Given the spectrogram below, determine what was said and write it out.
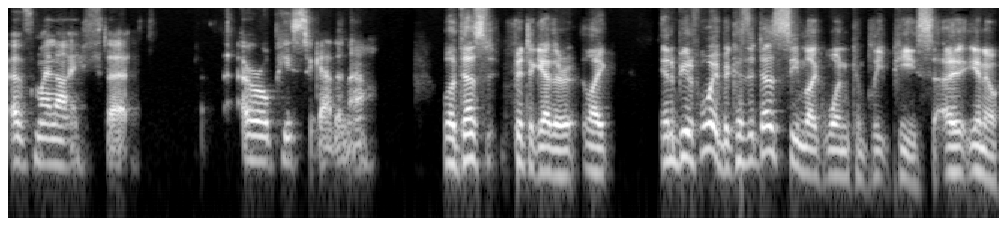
of my life that are all pieced together now. Well it does fit together like in a beautiful way because it does seem like one complete piece uh, you know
